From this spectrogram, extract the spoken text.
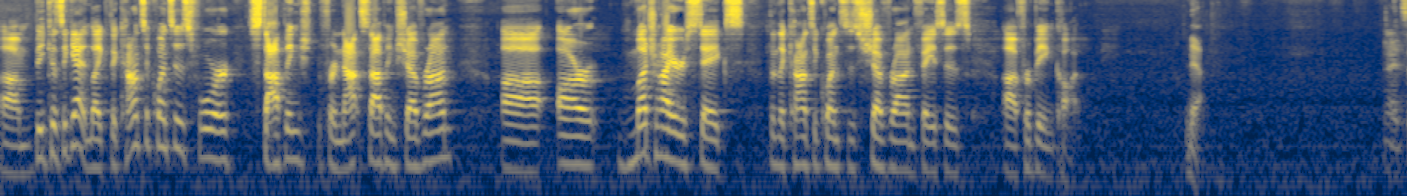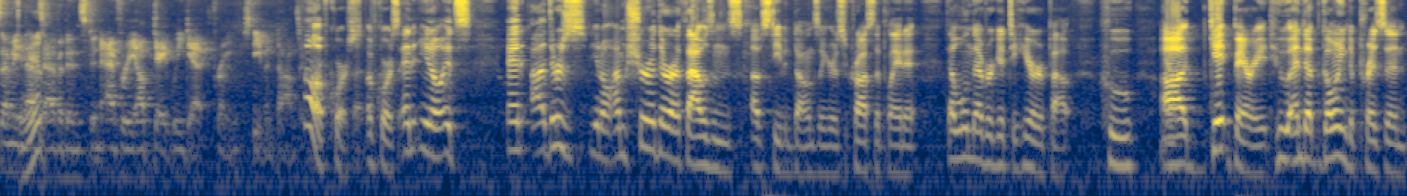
Um, because again, like the consequences for stopping for not stopping Chevron uh, are much higher stakes than the consequences Chevron faces uh, for being caught. Yeah. It's, I mean, that's evidenced in every update we get from Steven Donziger. Oh, of course, of course, and you know it's and uh, there's you know I'm sure there are thousands of Steven Donzigers across the planet that we'll never get to hear about who uh, get buried, who end up going to prison,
